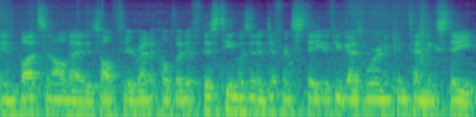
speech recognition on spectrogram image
and buts and all that is all theoretical, but if this team was in a different state, if you guys were in a contending state,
